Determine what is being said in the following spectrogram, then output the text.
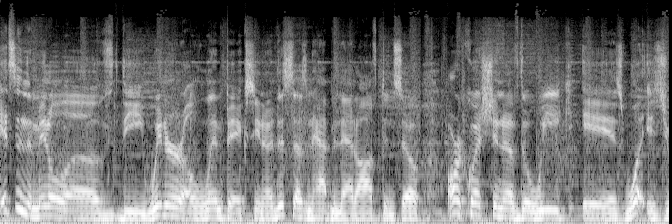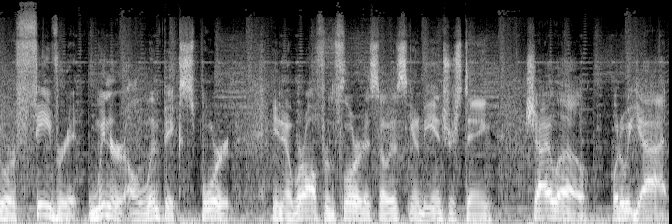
it's in the middle of the Winter Olympics. You know, this doesn't happen that often. So, our question of the week is what is your favorite Winter Olympic sport? You know, we're all from Florida, so it's going to be interesting. Shiloh, what do we got?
